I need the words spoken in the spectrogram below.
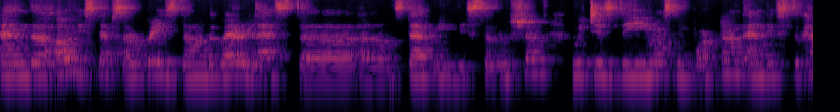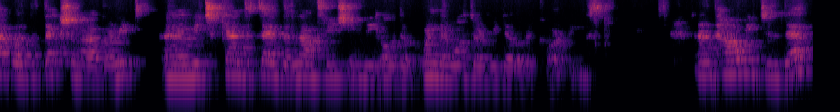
And uh, all these steps are based on the very last uh, uh, step in this solution, which is the most important, and is to have a detection algorithm uh, which can detect the lumpfish in the underwater video recordings. And how we do that?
